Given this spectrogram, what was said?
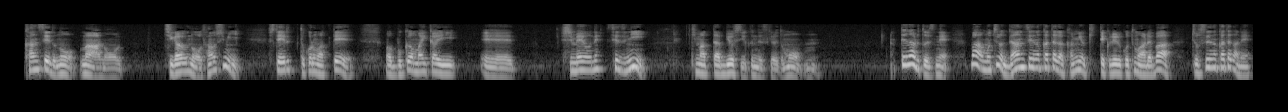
完成度のまああの違うのを楽しみにしているところもあって、まあ、僕は毎回、えー指名をねせずに決まった美容室行くんですけれども、うん、ってなるとですねまあもちろん男性の方が髪を切ってくれることもあれば女性の方がね、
